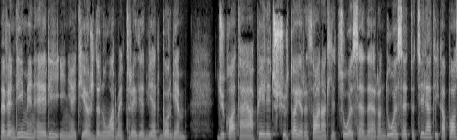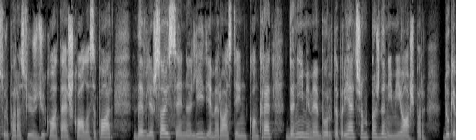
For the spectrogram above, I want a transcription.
Me vendimin e ri i njëjti është dënuar me 30 vjet burgim. Gjykata e Apelit shqyrtoi rrethanat lehtësuese dhe rënduese të cilat i ka pasur parasysh Gjykata e Shkallës së Parë dhe vlerësoi se në lidhje me rastin konkret Dënimi me burg të përjetshëm është dënim i ashpër, duke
